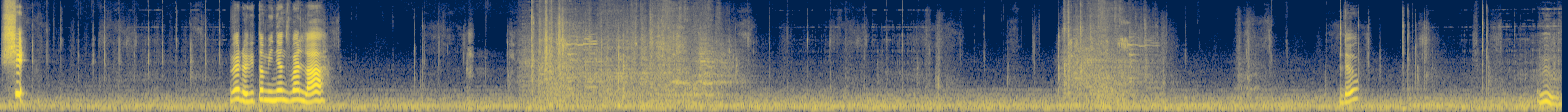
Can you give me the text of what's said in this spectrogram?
Shit! Where the little minions went lah? Ooh.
